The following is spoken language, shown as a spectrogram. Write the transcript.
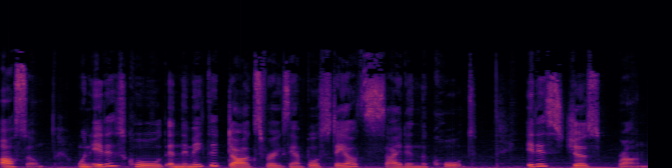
Also, when it is cold and they make the dogs, for example, stay outside in the cold, it is just wrong.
